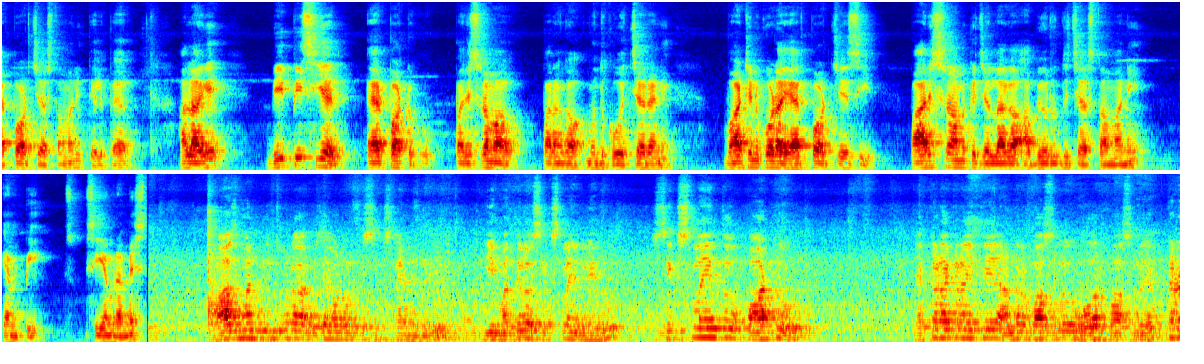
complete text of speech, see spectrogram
ఏర్పాటు చేస్తామని తెలిపారు. అలాగే బీపీసీఎల్ ఏర్పాటుకు పరిశ్రమ పరంగా ముందుకు వచ్చారని వాటిని కూడా ఏర్పాటు చేసి పారిశ్రామిక జిల్లాగా అభివృద్ధి చేస్తామని ఎంపీ సీఎం రమేష్ రాజమండ్రి నుంచి కూడా విజయవాడ వరకు సిక్స్ లైన్ ఉంది ఈ మధ్యలో సిక్స్ లైన్ లేదు. సిక్స్ లైన్తో పాటు ఎక్కడెక్కడైతే అండర్ పాస్లు ఓవర్ పాస్లు ఎక్కడ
